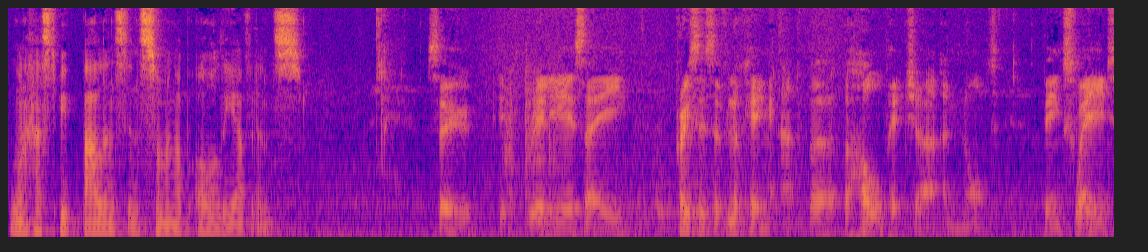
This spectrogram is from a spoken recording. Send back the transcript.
one has to be balanced in summing up all the evidence. So it really is a process of looking at the, the whole picture and not being swayed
